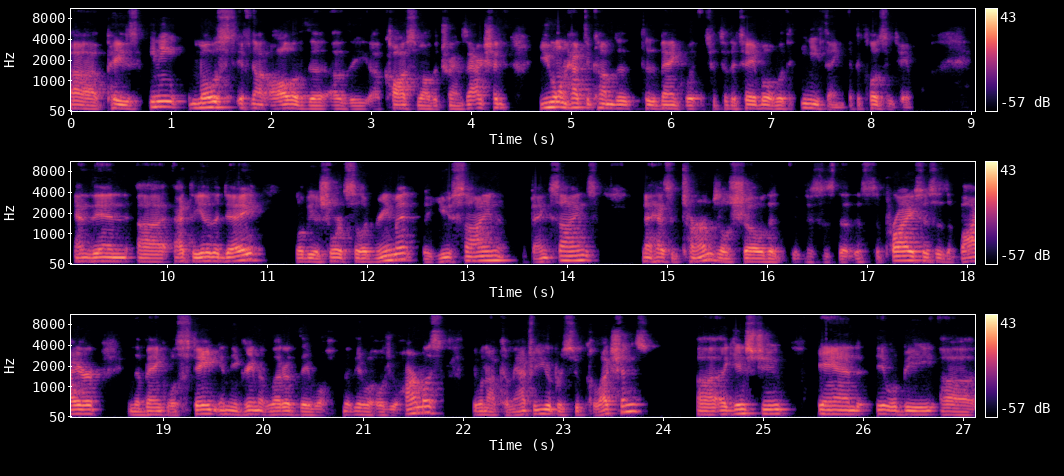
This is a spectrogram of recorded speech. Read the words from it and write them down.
uh, pays any most, if not all, of the of the uh, costs of all the transaction. You won't have to come to, to the bank with to, to, the table with anything at the closing table. And then uh, at the end of the day, there'll be a short sale agreement that you sign, the bank signs, that has the terms. It'll show that this is the this is the price, this is the buyer, and the bank will state in the agreement letter that they will that they will hold you harmless. They will not come after you or pursue collections uh, against you, and it will be uh,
